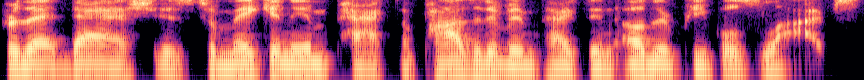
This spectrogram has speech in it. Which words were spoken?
for that dash is to make an impact, a positive impact in other people's lives.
